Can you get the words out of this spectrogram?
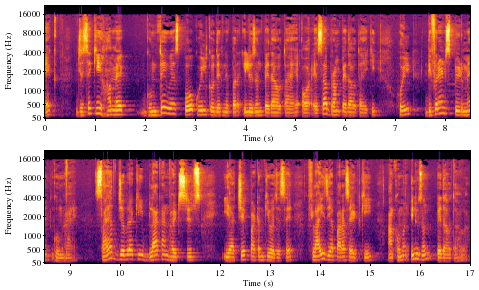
एक, जैसे कि हम एक घूमते हुए स्पोक व्हील को देखने पर इल्यूजन पैदा होता है और ऐसा भ्रम पैदा होता है कि व्हील डिफरेंट स्पीड में घूम रहा है। शायद जेब्रा की ब्लैक एंड व्हाइट स्ट्रिप्स या चेक पैटर्न की वजह से फ्लाइज या पैरासाइट की आँखों में इल्यूजन पैदा होता होगा।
